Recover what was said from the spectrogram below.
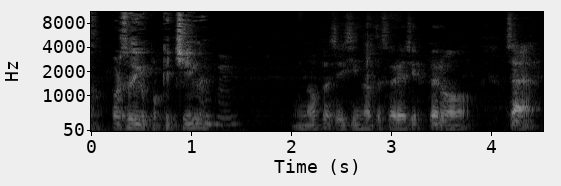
Exacto, por eso digo, porque China. No, pues sí, sí, no te sabría decir, pero, o sea,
